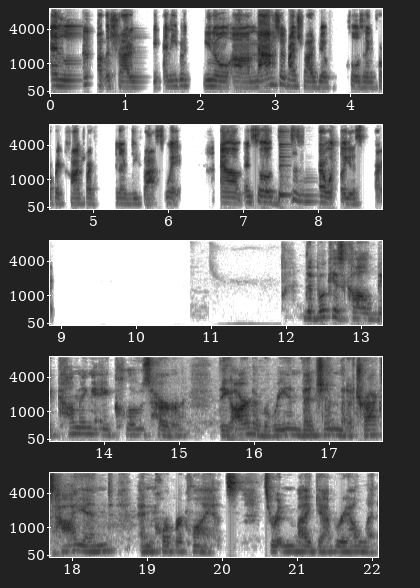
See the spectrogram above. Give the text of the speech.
and learn about the strategy and even, you know, um, mastered my strategy of closing corporate contracts in a really fast way. Um, and so this is where I would tell you to start. The book is called Becoming a Close-Her The Art of Reinvention That Attracts High End and Corporate Clients. It's written by Gabrielle Leonard.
